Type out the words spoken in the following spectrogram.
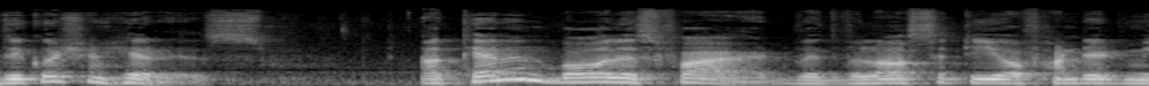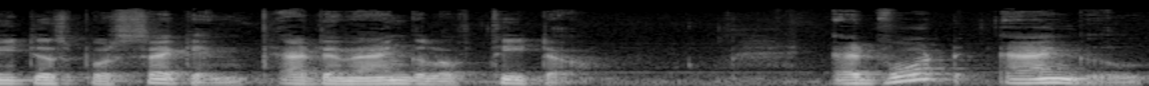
The question here is A cannonball is fired with velocity of 100 meters per second at an angle of theta. At what angle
